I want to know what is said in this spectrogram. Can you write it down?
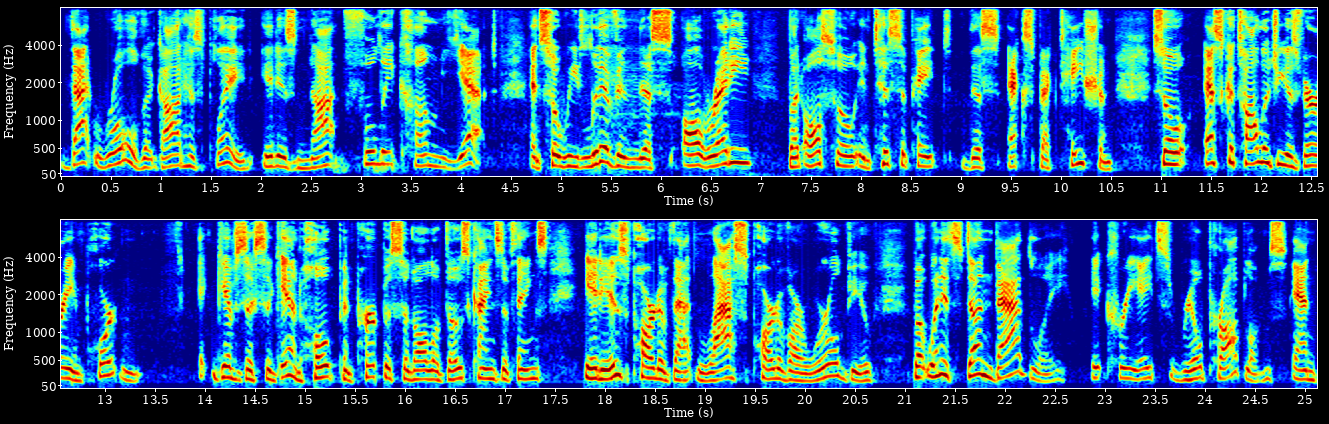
that role that God has played, it is not fully come yet. And so we live in this already, but also anticipate this expectation. So eschatology is very important gives us again hope and purpose and all of those kinds of things. It is part of that last part of our worldview. But when it's done badly, it creates real problems. And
